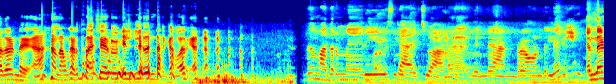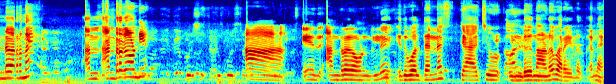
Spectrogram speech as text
അതുകൊണ്ട്. നമുക്ക് അടുത്ത പ്രാവശ്യം വലിയതുണ്ടാക്കാൻ പറയാം. ഇത് മദർ മേരി സ്റ്റാച്ചു ആണ്. ഇതിന്റെ അണ്ടർഗ്രൗണ്ടിൽ എന്തുണ്ട് പറഞ്ഞേ? അണ്ടർഗ്രൗണ്ടിൽ ആ അണ്ടർഗ്രൗണ്ടിൽ ഇതുപോലെ തന്നെ സ്റ്റാച്ചു ഉണ്ട് എന്നാണ് പറയുന്നത് അല്ലേ?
